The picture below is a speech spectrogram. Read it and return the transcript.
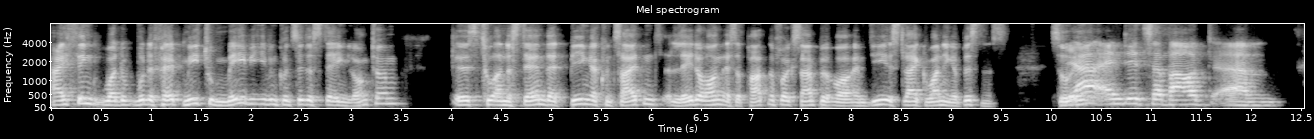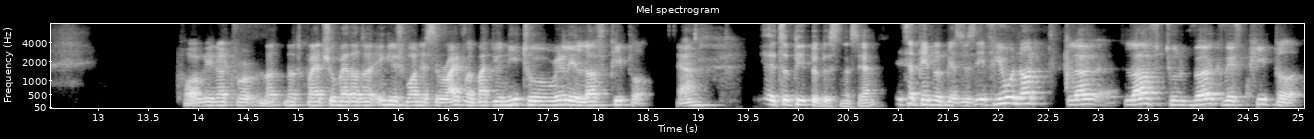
I, think what would have helped me to maybe even consider staying long term is to understand that being a consultant later on as a partner, for example, or MD is like running a business. So yeah, it, and it's about um, probably not not not quite sure whether the English one is the right one, but you need to really love people. Yeah it's a people business yeah. It's a people business. If you not lo- love to work with people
